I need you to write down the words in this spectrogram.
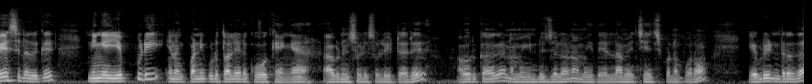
பேசுனதுக்கு நீங்கள் எப்படி எனக்கு பண்ணி கொடுத்தாலும் எனக்கு ஓகேங்க அப்படின்னு சொல்லி சொல்லிட்டாரு. அவருக்காக நம்ம இண்டிவிஜுவலாக நம்ம இதை எல்லாமே சேஞ்ச் பண்ண போகிறோம் எப்படின்றத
